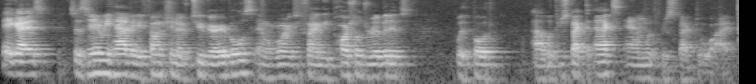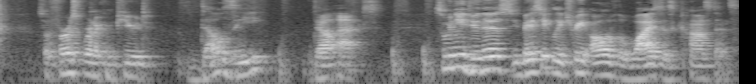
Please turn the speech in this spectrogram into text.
Hey guys, so today we have a function of two variables and we're going to find the partial derivatives with both uh, with respect to x and with respect to y. So first we're going to compute del z del x. So when you do this, you basically treat all of the y's as constants.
